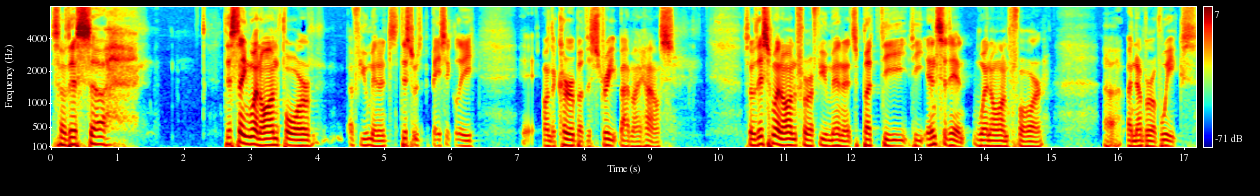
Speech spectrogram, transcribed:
So this uh, this thing went on for a few minutes. This was basically eh, on the curb of the street by my house. So this went on for a few minutes, but the the incident went on for uh, a number of weeks,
